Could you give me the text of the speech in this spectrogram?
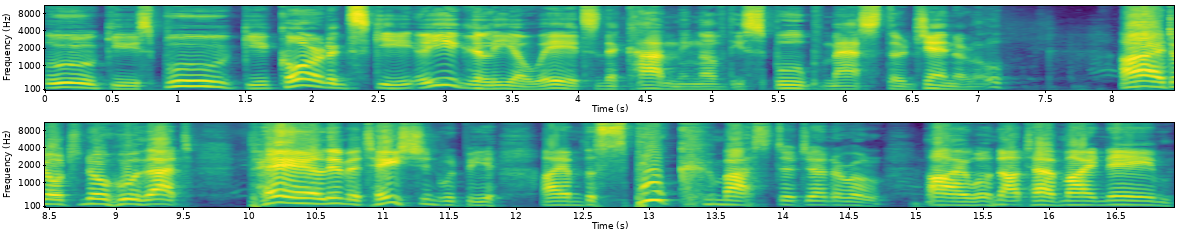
Ookie Spooky Korgsky eagerly awaits the coming of the Spoop Master General. I don't know who that pale imitation would be. I am the Spook Master General. I will not have my name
